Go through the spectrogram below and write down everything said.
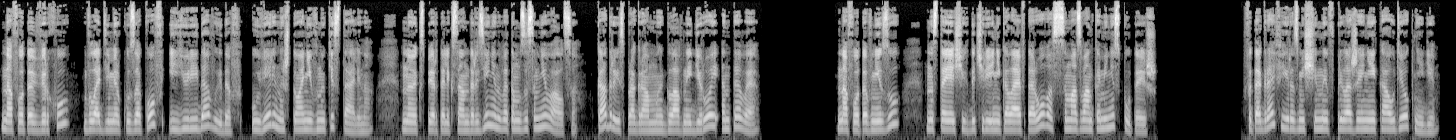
На фото вверху Владимир Кузаков и Юрий Давыдов уверены, что они внуки Сталина. Но эксперт Александр Зинин в этом засомневался. Кадры из программы «Главный герой» НТВ. На фото внизу настоящих дочерей Николая II с самозванками не спутаешь. Фотографии размещены в приложении к аудиокниге.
